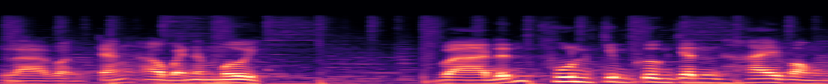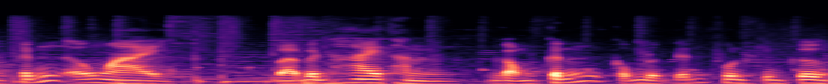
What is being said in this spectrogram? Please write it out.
là vàng trắng AO750 và đến full kim cương trên hai vòng kính ở ngoài và bên hai thành gọng kính cũng được đến full kim cương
